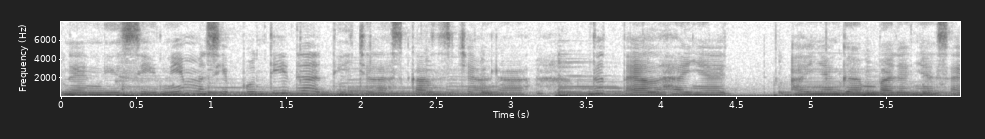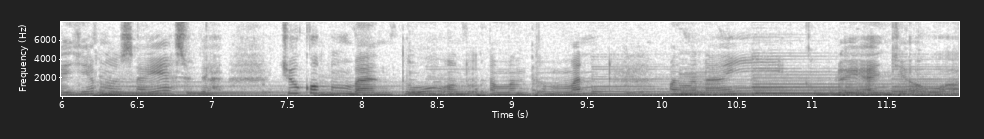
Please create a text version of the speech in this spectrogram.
Dan di sini meskipun tidak dijelaskan secara detail hanya hanya gambarannya saja menurut saya sudah cukup membantu untuk teman-teman mengenai kebudayaan Jawa.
